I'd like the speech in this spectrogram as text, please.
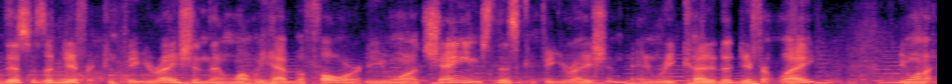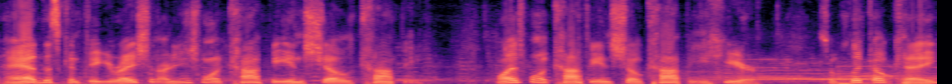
this is a different configuration than what we had before. Do you want to change this configuration and recut it a different way? You want to add this configuration or do you just want to copy and show copy? Well I just want to copy and show copy here. So click OK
